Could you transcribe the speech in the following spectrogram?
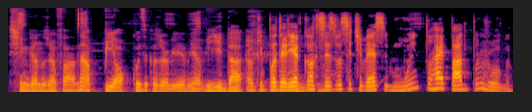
Xingando o jogo, falando, não, a pior coisa que eu joguei na minha vida. O que poderia acontecer se você tivesse muito hypado pro jogo.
